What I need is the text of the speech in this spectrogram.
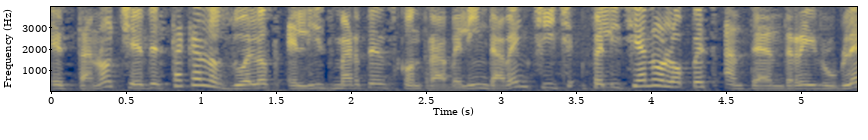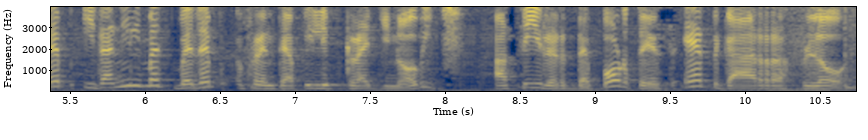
Esta noche destacan los duelos Elise Mertens contra Belinda Bencic, Feliciano López ante Andrei Rublev y Daniil Medvedev frente a a Filip Krajinovic. Asir Deportes, Edgar Flores.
